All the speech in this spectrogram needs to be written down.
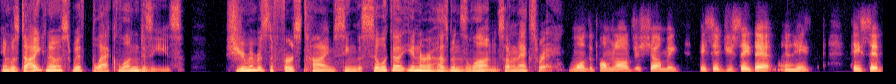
and was diagnosed with black lung disease. She remembers the first time seeing the silica in her husband's lungs on an x-ray. One of the pulmonologists showed me. He said, "You see that?" And he he said,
